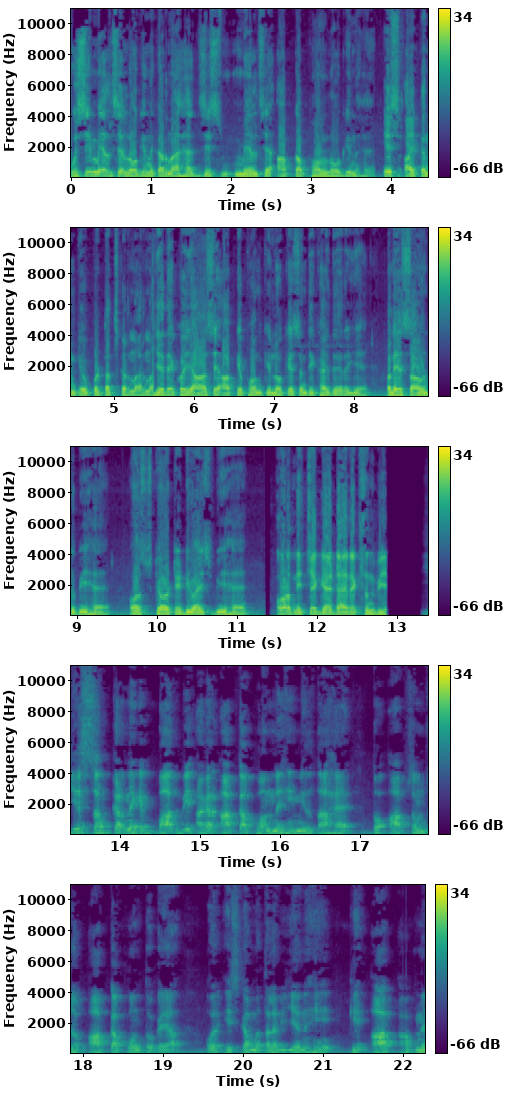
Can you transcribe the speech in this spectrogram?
उसी मेल से लॉगिन करना है, जिस मेल से आपका फ़ोन लॉगिन है। इस आइकन के ऊपर टच करना है। ये देखो, यहाँ से आपके फ़ोन की लोकेशन दिखाई दे रही है। प्ले साउंड भी है और सिक्योरिटी डिवाइस भी है और नीचे गेट डायरेक्शन भी है। ये सब करने के बाद भी अगर आपका फ़ोन नहीं मिलता है तो आप समझो आपका फ़ोन तो गया। और इसका मतलब ये नहीं कि आप अपने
